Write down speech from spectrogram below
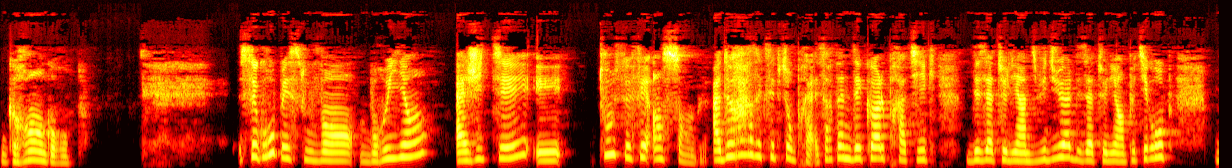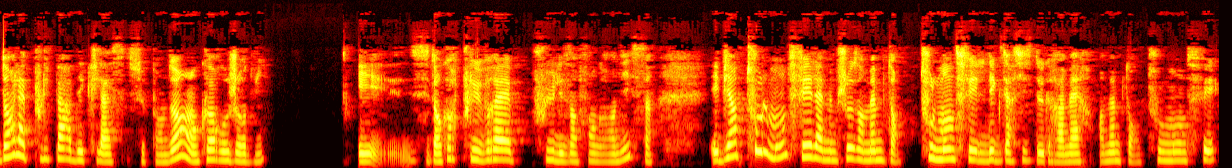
grand groupe. Ce groupe est souvent bruyant, agité et tout se fait ensemble, à de rares exceptions près. Certaines écoles pratiquent des ateliers individuels, des ateliers en petits groupes. Dans la plupart des classes, cependant, encore aujourd'hui, et c'est encore plus vrai plus les enfants grandissent, eh bien tout le monde fait la même chose en même temps. Tout le monde fait l'exercice de grammaire en même temps. Tout le monde fait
